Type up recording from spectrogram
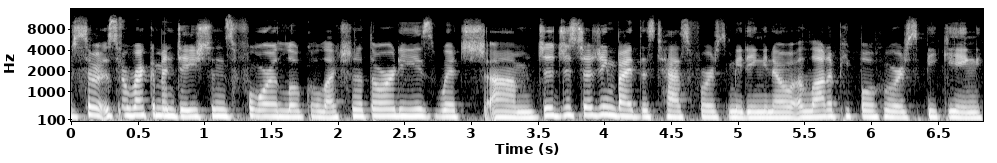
so, so recommendations for local election authorities, which um, just judging by this task force meeting, you know, a lot of people who are speaking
